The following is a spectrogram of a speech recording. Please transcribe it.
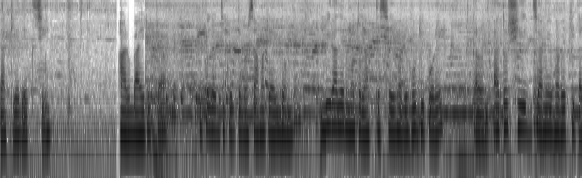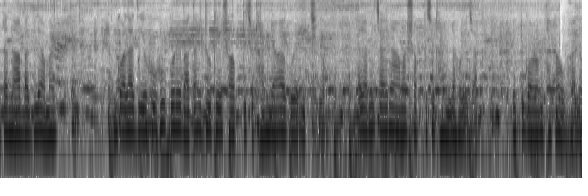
তাকিয়ে দেখছি। আর বাইরেটা উপলব্ধি করতে পারছে, আমাকে একদম বিড়ালের মতো লাগতেছে এইভাবে হুডি পরে। কারণ এত শীত যে আমি এভাবে ফিতাটা না বাঁধলে আমার গলা দিয়ে হু হু করে বাতাস ঢুকে সব কিছু ঠান্ডা করে দিচ্ছিল। তাই আমি চাই না আমার সব কিছু ঠান্ডা হয়ে যাক। একটু গরম থাকাও ভালো।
